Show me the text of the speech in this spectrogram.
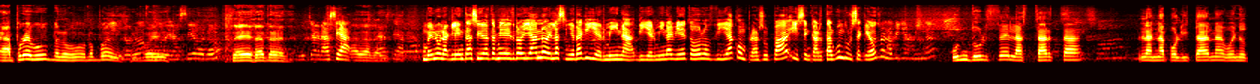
Apruebo, pero no puedo. ¿no? Moderación, ¿no? Sí, exactamente. Muchas gracias. gracias. Bueno, una clienta ciudad también de Troyano es la señora Guillermina. Guillermina viene todos los días a comprar su pan y se encarta algún dulce que otro, ¿no, Guillermina? Un dulce, las tartas, las napolitanas, bueno,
